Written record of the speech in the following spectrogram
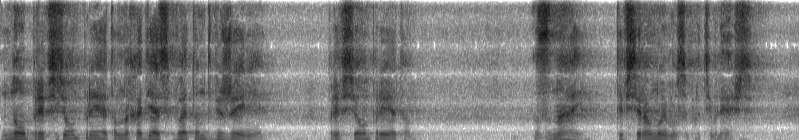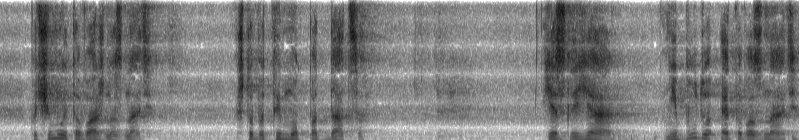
Но при всем при этом, находясь в этом движении, при всем при этом – знай, ты все равно ему сопротивляешься. Почему это важно знать? Чтобы ты мог поддаться. Если я не буду этого знать,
